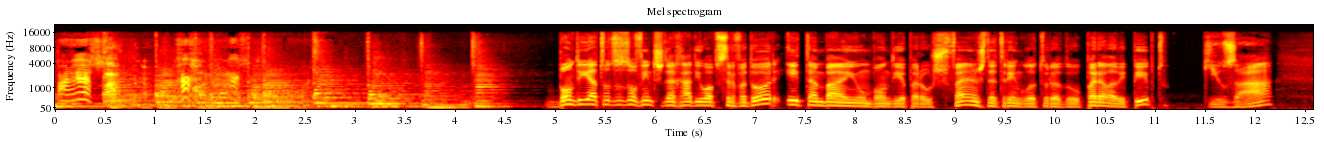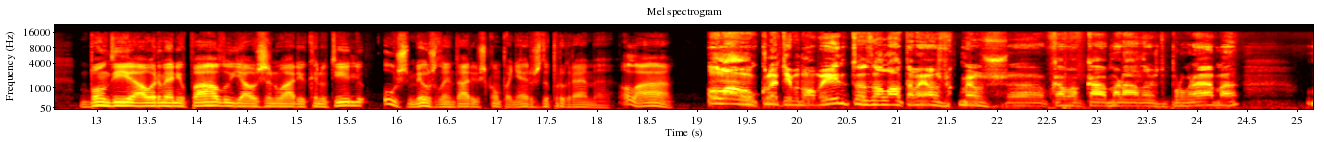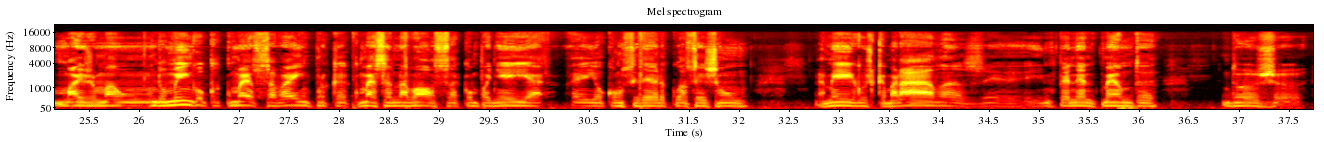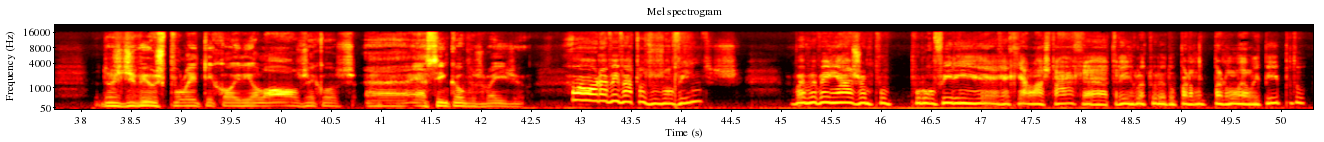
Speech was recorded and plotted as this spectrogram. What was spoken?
parece. Bom dia a todos os ouvintes da Rádio Observador e também um bom dia para os fãs da triangulatura do Paralelepípedo, que os há. Bom dia ao Arménio Paulo e ao Januário Canutilho, os meus lendários companheiros de programa. Olá! Olá ao coletivo de ouvintes, olá também aos meus uh, camaradas de programa. Mais uma, um domingo que começa bem, porque começa na vossa companhia e eu considero que vocês são amigos, camaradas, independentemente dos, dos desvios político-ideológicos, eh, é assim que eu vos vejo. Ora, viva a todos os ouvintes, bem-ajam por, por ouvirem aquela lá está, é a triangulatura do paralelepípedo,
